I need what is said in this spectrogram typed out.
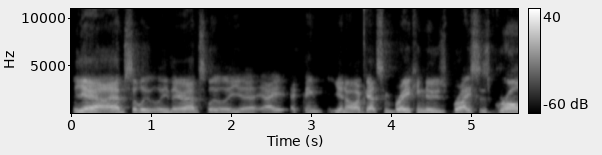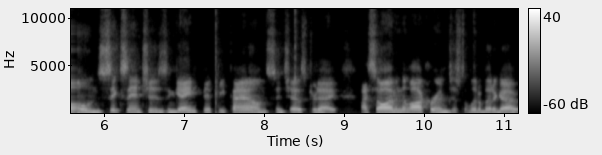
Yeah, absolutely. They're absolutely. Yeah, I, I think you know. I've got some breaking news. Bryce has grown six inches and gained fifty pounds since yesterday. I saw him in the locker room just a little bit ago.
